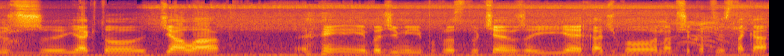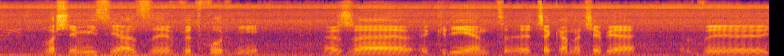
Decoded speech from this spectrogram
już y, jak to działa. I będzie mi po prostu ciężej jechać, bo na przykład jest taka właśnie misja z wytwórni, że klient y, czeka na ciebie w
